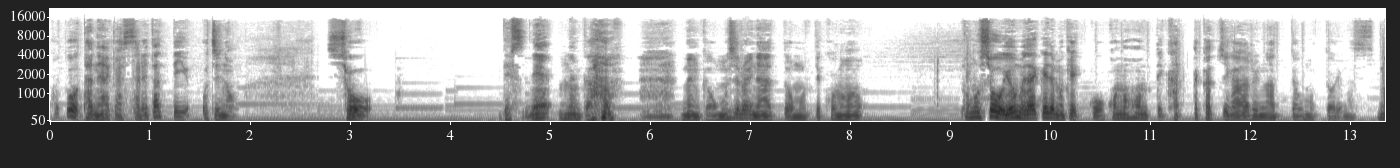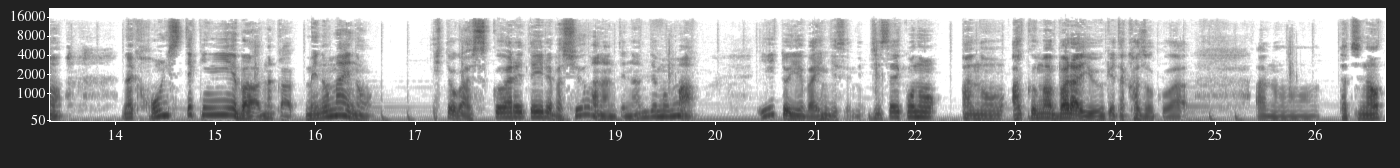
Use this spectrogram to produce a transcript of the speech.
ことを種明かしされたっていうオチの章ですね。なんか なんか面白いなと思って、この、この章を読むだけでも結構この本って買った価値があるなって思っております。まあ、なんか本質的に言えば、なんか目の前の人が救われていれば宗派なんて何でもまあ、いいと言えばいいんですよね。実際この、あの、悪魔払いを受けた家族は、あの、立ち直っ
